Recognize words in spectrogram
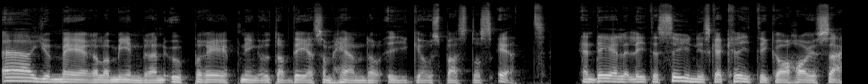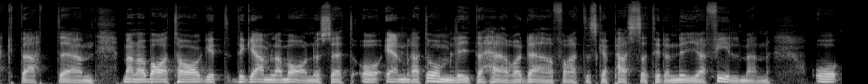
är ju mer eller mindre en upprepning utav det som händer i Ghostbusters 1. En del lite cyniska kritiker har ju sagt att eh, man har bara tagit det gamla manuset och ändrat om lite här och där för att det ska passa till den nya filmen. Och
